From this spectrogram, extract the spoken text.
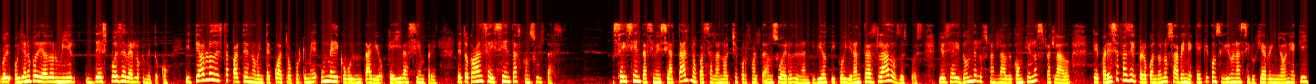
o, o ya no podía dormir después de ver lo que me tocó. Y te hablo de esta parte de 94 porque me, un médico voluntario que iba siempre, le tocaban 600 consultas. 600 y me decía, tal no pasa la noche por falta de un suero, de un antibiótico y eran traslados después. Yo decía, ¿y dónde los traslado? ¿Y con quién los traslado? Que parece fácil, pero cuando no saben y que hay que conseguir una cirugía riñón y aquí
